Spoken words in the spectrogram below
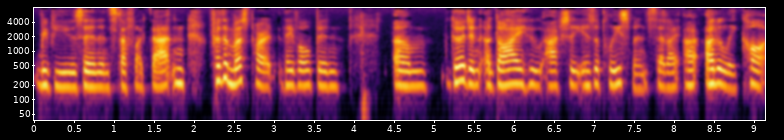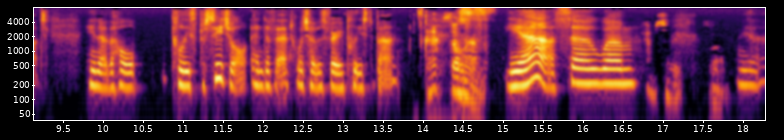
reviews in and stuff like that. And for the most part, they've all been um, good. And a guy who actually is a policeman said I, I utterly caught, you know, the whole police procedural end of it, which I was very pleased about. Excellent. Yeah. So, um, Absolutely. Yeah.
